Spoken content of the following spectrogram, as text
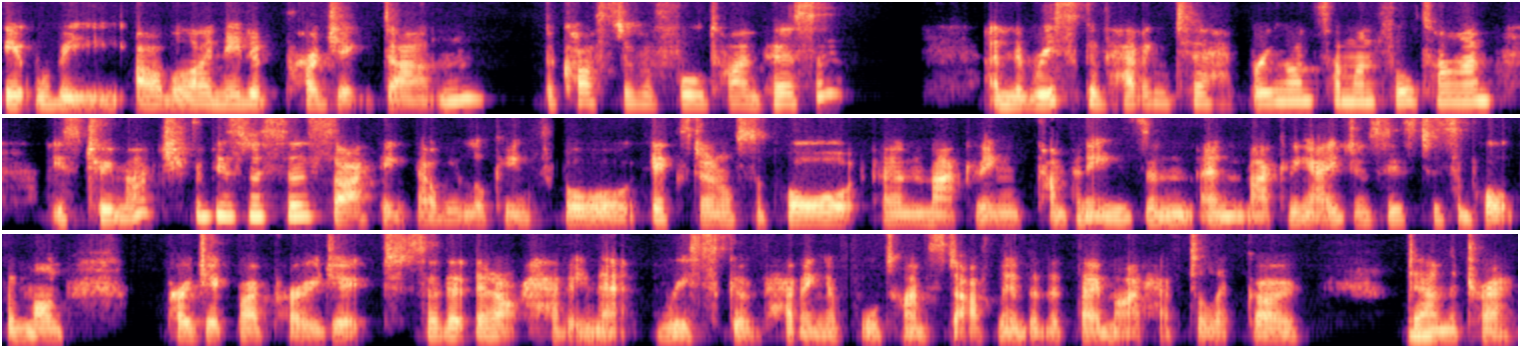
it will be, oh, well, I need a project done. The cost of a full time person and the risk of having to bring on someone full time is too much for businesses. So I think they'll be looking for external support and marketing companies and, and marketing agencies to support them on project by project so that they're not having that risk of having a full time staff member that they might have to let go down the track.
